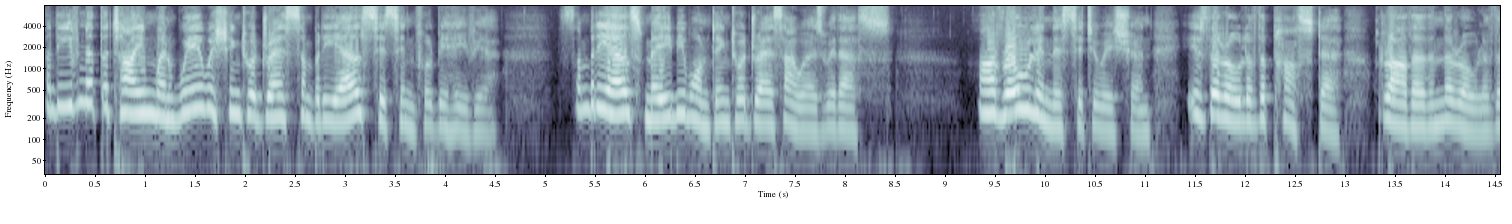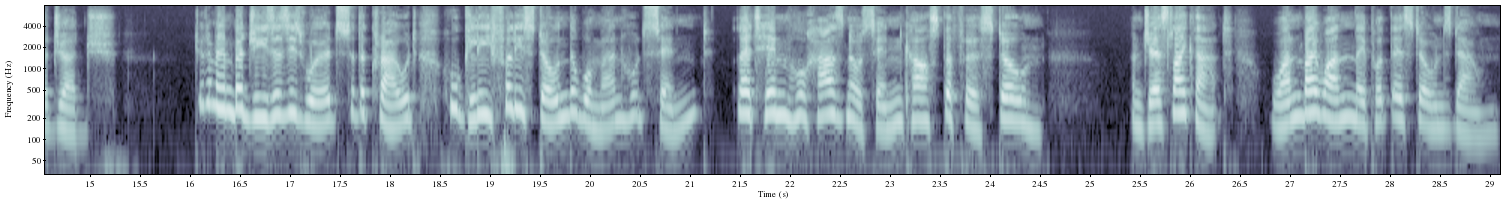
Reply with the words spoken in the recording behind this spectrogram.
and even at the time when we're wishing to address somebody else's sinful behaviour, somebody else may be wanting to address ours with us. Our role in this situation is the role of the pastor rather than the role of the judge. Do you remember Jesus' words to the crowd who gleefully stoned the woman who'd sinned? Let him who has no sin cast the first stone. And just like that, one by one they put their stones down.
